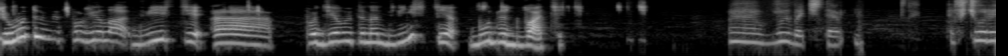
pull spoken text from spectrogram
Чому ти відповіла 200 е, поділити на 200 буде 20? Е, вибачте. Вчора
